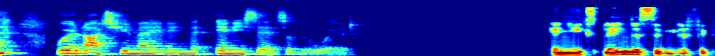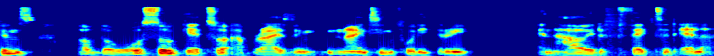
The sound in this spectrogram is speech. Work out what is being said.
were not humane in the, any sense of the word can you explain the significance of the warsaw ghetto uprising in 1943 and how it affected ella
